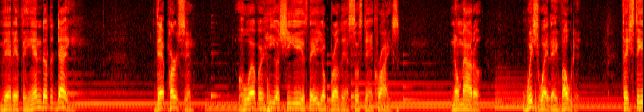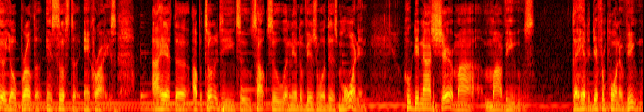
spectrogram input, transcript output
that at the end of the day, that person, whoever he or she is, they're your brother and sister in Christ. No matter which way they voted they still your brother and sister in Christ. I had the opportunity to talk to an individual this morning who did not share my my views. They had a different point of view.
